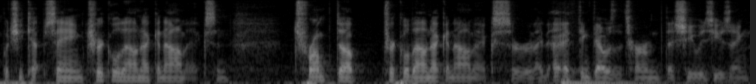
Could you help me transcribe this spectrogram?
But she kept saying trickle down economics and trumped up trickle down economics, or I, I think that was the term that she was using.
